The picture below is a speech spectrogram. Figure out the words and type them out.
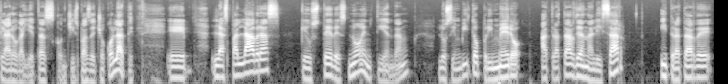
claro, galletas con chispas de chocolate. Eh, las palabras que ustedes no entiendan, los invito primero a tratar de analizar y tratar de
